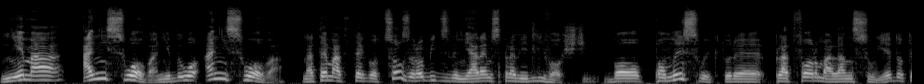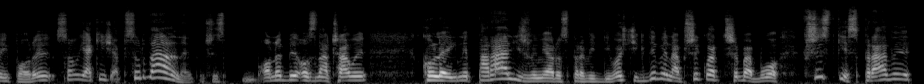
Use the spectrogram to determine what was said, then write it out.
Nie ma ani słowa, nie było ani słowa na temat tego, co zrobić z wymiarem sprawiedliwości, bo pomysły, które Platforma lansuje do tej pory, są jakieś absurdalne. Znaczy, one by oznaczały kolejny paraliż wymiaru sprawiedliwości, gdyby na przykład trzeba było wszystkie sprawy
